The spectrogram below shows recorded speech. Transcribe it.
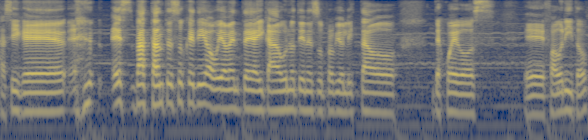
Así que es bastante subjetivo, obviamente ahí cada uno tiene su propio listado de juegos eh, favoritos.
